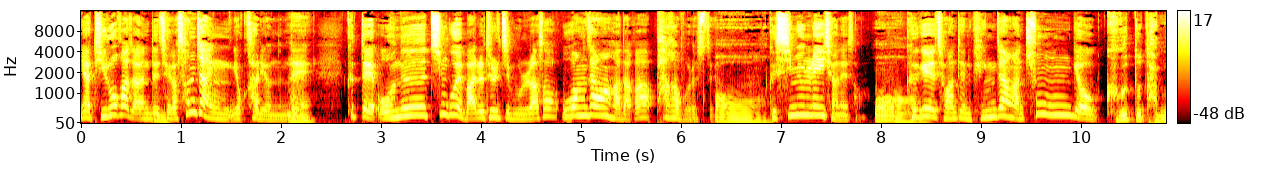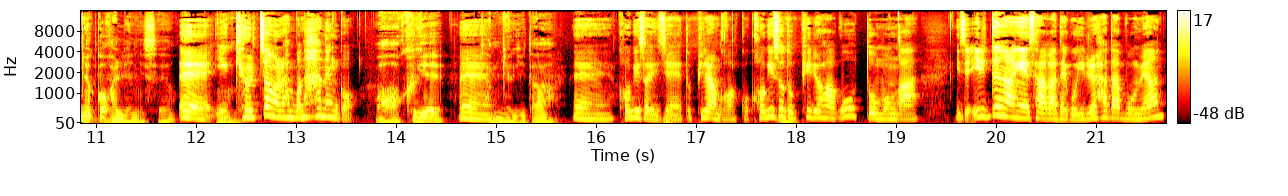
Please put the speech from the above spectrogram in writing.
야 뒤로 가자. 음. 근데 제가 선장 역할이었는데 그때 어느 친구의 말을 들을지 몰라서 우왕좌왕하다가 박아버렸어요. 어. 그 시뮬레이션에서 어. 그게 저한테는 굉장한 충격. 그것도 담력과 관련이 있어요? 네, 이 결정을 한번 하는 거. 와, 그게 네. 담력이다. 네, 거기서 이제 또 필요한 것 같고, 음. 거기서도 필요하고, 또 뭔가 이제 1등 항해사가 되고 일을 하다 보면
